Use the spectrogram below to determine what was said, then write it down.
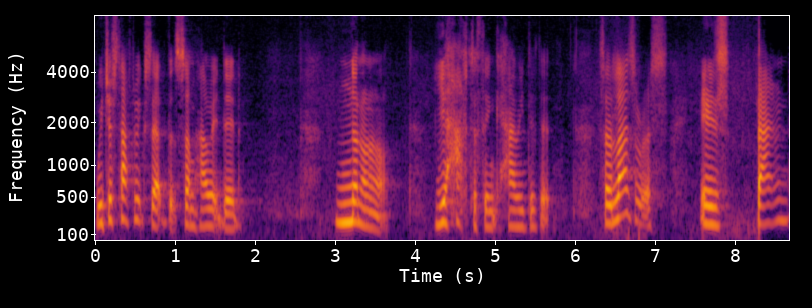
We just have to accept that somehow it did. No, no, no, no. You have to think how he did it. So Lazarus is bound,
